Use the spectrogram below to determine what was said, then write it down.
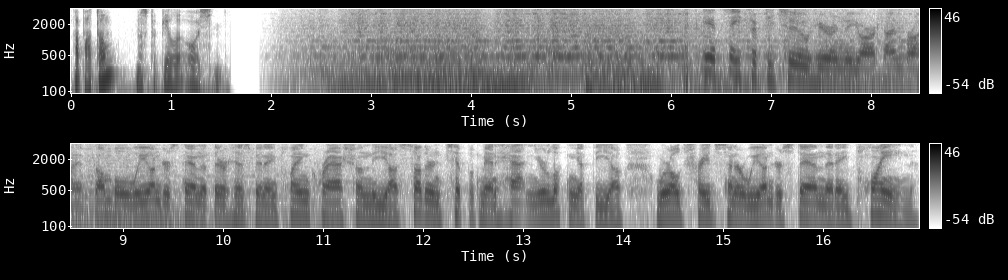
А потом наступила осень. It's 8:52 here in New York. I'm Bryant Gumbel. We understand that there has been a plane crash on the uh, southern tip of Manhattan. You're looking at the uh, World Trade Center. We understand that a plane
